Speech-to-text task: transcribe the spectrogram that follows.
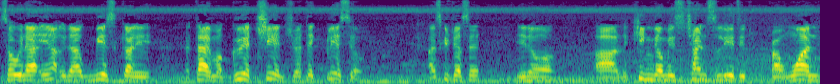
So in a, in a, in a basically a time of great change will take place here. As scripture says, you know, uh, the kingdom is translated from one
